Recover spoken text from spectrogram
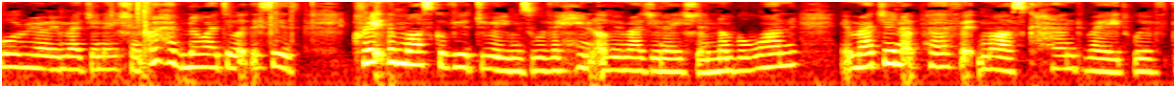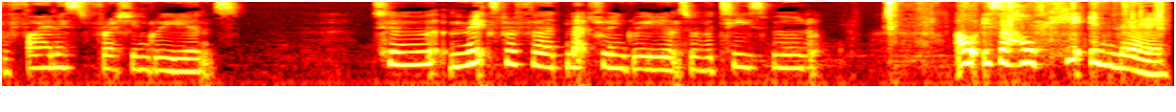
for your imagination. I have no idea what this is. Create the mask of your dreams with a hint of imagination. Number one, imagine a perfect mask handmade with the finest fresh ingredients. Two, mix preferred natural ingredients with a teaspoon. Oh, it's a whole kit in there.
